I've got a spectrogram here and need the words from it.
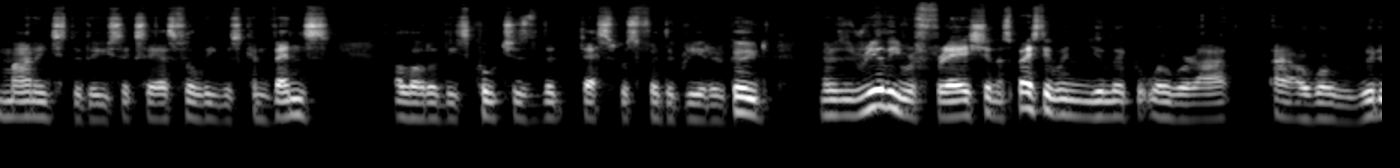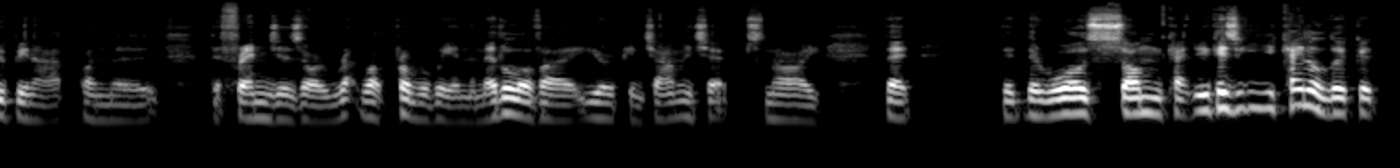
managed to do successfully was convince a lot of these coaches that this was for the greater good. And it was really refreshing, especially when you look at where we're at or where we would have been at on the, the fringes or well probably in the middle of a European Championships now that, that there was some kind because you kind of look at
